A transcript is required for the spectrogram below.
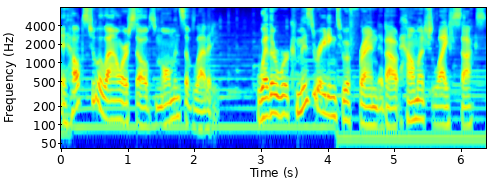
it helps to allow ourselves moments of levity. Whether we're commiserating to a friend about how much life sucks,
